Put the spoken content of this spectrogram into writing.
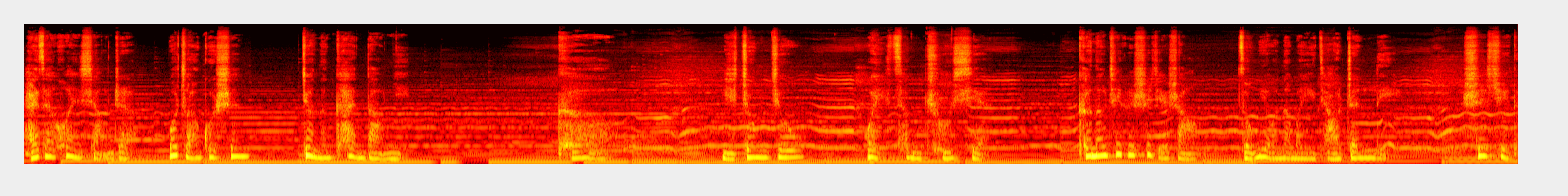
还在幻想着我转过身就能看到你，可你终究。未曾出现，可能这个世界上总有那么一条真理：失去的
